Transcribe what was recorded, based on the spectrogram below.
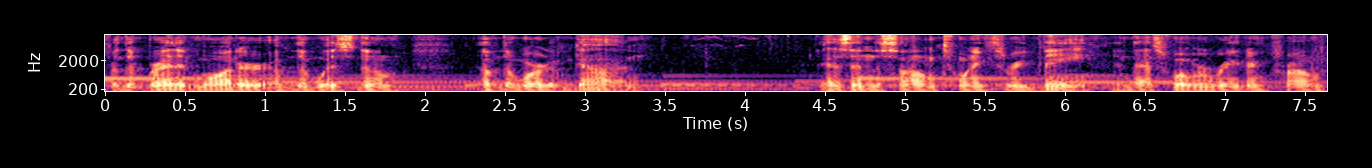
for the bread and water of the wisdom of the Word of God, as in the Psalm 23b. And that's what we're reading from.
